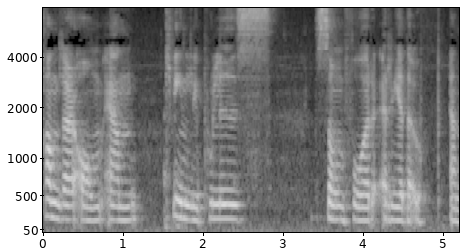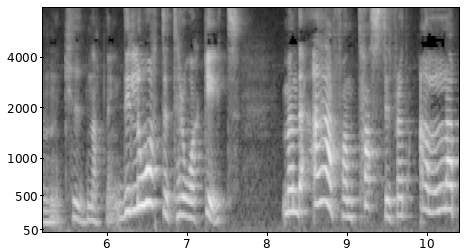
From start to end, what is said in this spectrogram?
handlar om en kvinnlig polis som får reda upp en kidnappning. Det låter tråkigt, men det är fantastiskt för att alla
